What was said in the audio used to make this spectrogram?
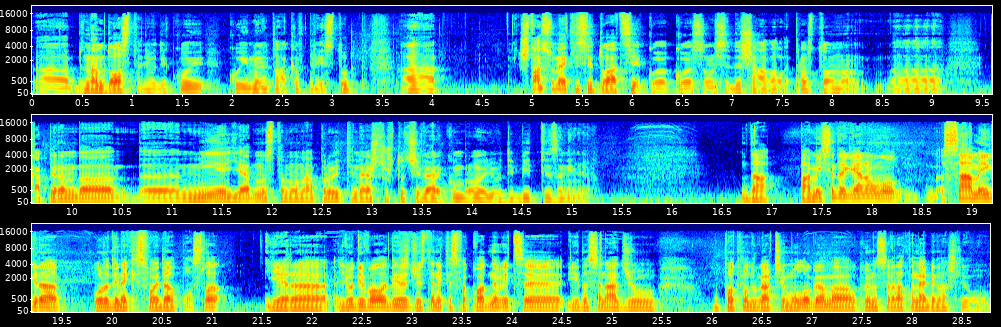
Uh, znam dosta ljudi koji, koji imaju takav pristup. Uh, šta su neke situacije koje, koje su vam se dešavale? Prosto ono, uh, kapiram da uh, nije jednostavno napraviti nešto što će velikom broju ljudi biti zanimljivo. Da, pa mislim da je generalno sama igra uradi neki svoj deo posla, jer e, ljudi vole da izađu iz te neke svakodnevice i da se nađu u potpuno drugačijim ulogama u kojima se vratno ne bi našli u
